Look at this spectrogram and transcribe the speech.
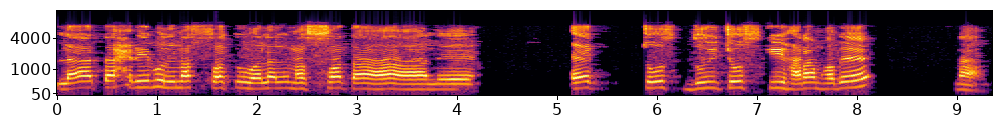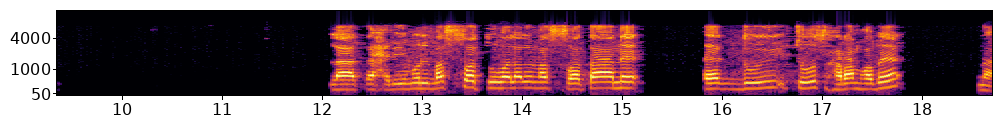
লা তাহরিমুল মাসসাতু ওয়ালাল মাসসাতান। এক চোস, দুই চোস কি হারাম হবে? না। লা তাহরিমুল মাসসাতু ওয়ালাল মাসসাতানে। এক, দুই চুস হারাম হবে? না।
